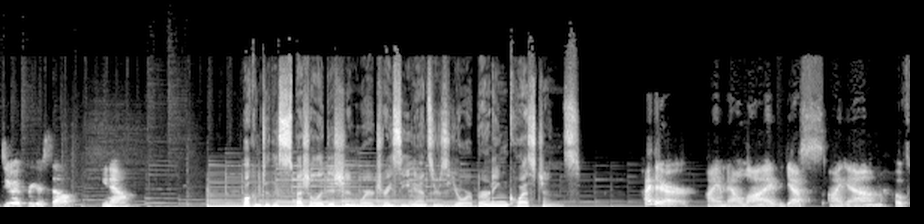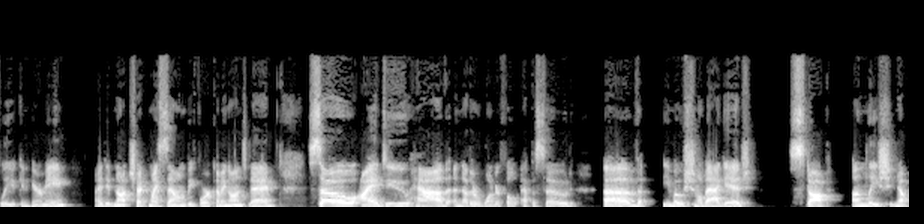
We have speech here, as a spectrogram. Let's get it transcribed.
do it for yourself. You know. Welcome to this special edition where Tracy answers your burning questions. Hi there. I am now live. Yes, I am. Hopefully, you can hear me. I did not check my sound before coming on today. So, I do have another wonderful episode of Emotional Baggage. Stop unleashing. No,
